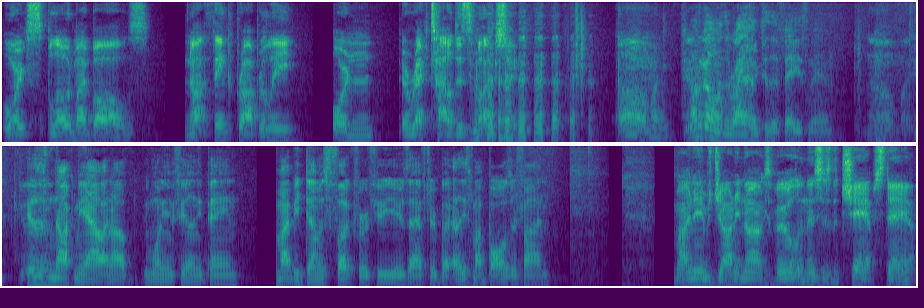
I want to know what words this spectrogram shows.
or explode my balls, not think properly, or n- erectile dysfunction. oh my god. I'm going with the right hook to the face, man. Oh my god. He'll just knock me out and I'll won't even feel any pain. I might be dumb as fuck for a few years after, but at least my balls are fine. My name's Johnny Knoxville, and this is the champ stamp.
